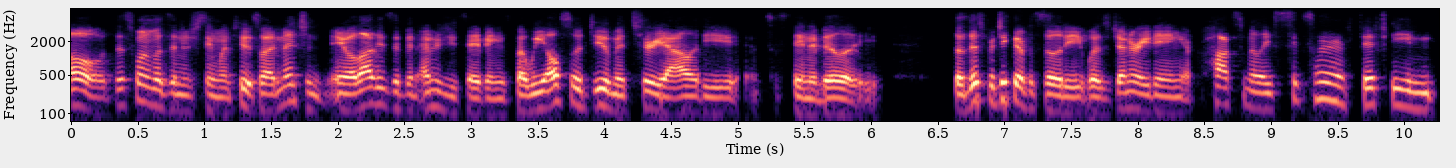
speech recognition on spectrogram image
oh, this one was an interesting one too. So I mentioned, you know, a lot of these have been energy savings, but we also do materiality and sustainability. So this particular facility was generating approximately 650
